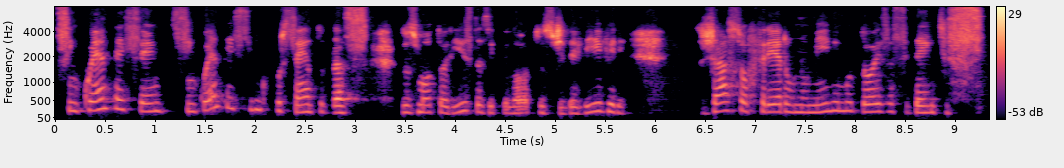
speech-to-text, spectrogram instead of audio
55% das, dos motoristas e pilotos de delivery já sofreram no mínimo dois acidentes.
